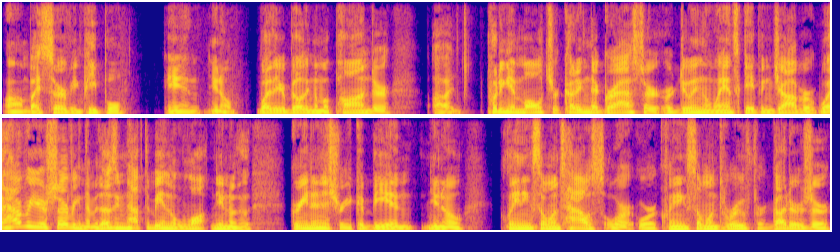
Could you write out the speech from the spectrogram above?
um, by serving people. And you know whether you're building them a pond or uh, putting in mulch or cutting their grass or, or doing a landscaping job or whatever you're serving them. It doesn't even have to be in the lawn, you know the green industry. It could be in you know cleaning someone's house or or cleaning someone's roof or gutters or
